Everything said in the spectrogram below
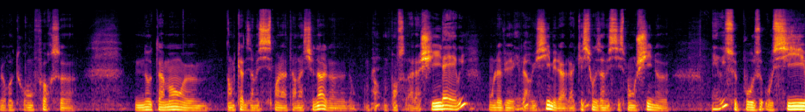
le retour en force, notamment dans le cadre des investissements à l'international. on, pense à la Chine, ben oui. on l'a vu avec la Russie, mais la, question des investissements en Chine eh se pose aussi.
